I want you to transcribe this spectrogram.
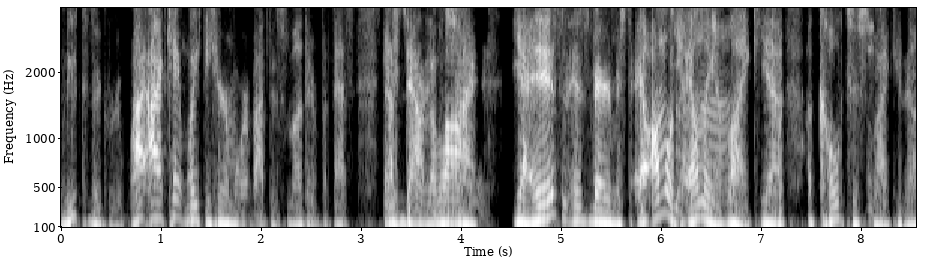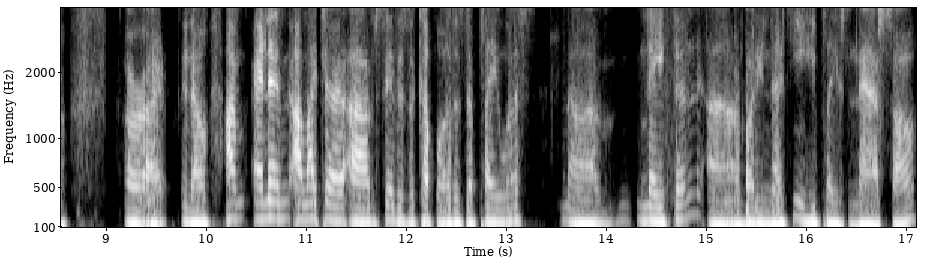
new to the group. I, I can't wait to hear more about this mother, but that's that's down the line. Yeah, it is. It's very mysterious, almost yeah. alien like. Yeah, a cultist like. You know. All right, you know. I'm, and then I like to um, say there's a couple others that play with um, Nathan, uh, our buddy Nathan, he plays Nassau.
